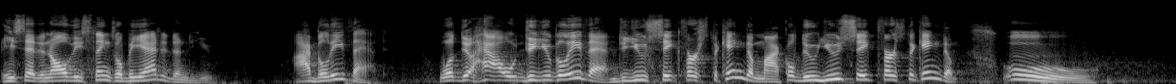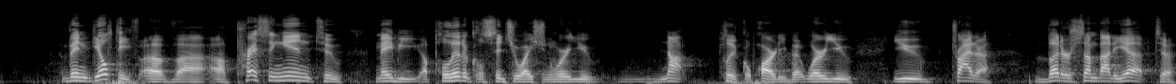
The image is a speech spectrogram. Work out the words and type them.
he said, and all these things will be added unto you. I believe that. Well, do, how do you believe that? Do you seek first the kingdom, Michael? Do you seek first the kingdom? Ooh. I've been guilty of, uh, of pressing into maybe a political situation where you, not political party, but where you, you try to butter somebody up to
